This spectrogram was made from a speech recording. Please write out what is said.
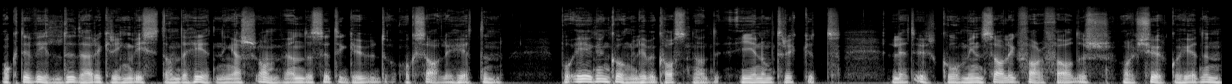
och det vilde därikring vistande hedningars omvändelse till Gud och saligheten. På egen kunglig bekostnad genom trycket lät utgå min salig farfaders och kyrkoheden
